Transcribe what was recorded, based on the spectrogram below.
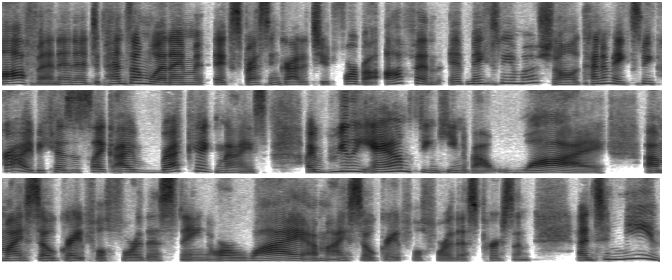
often, and it depends on what I'm expressing gratitude for, but often it makes me emotional. It kind of makes me cry because it's like I recognize I really am thinking about why am I so grateful for this thing or why am I so grateful for this person. And to me,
